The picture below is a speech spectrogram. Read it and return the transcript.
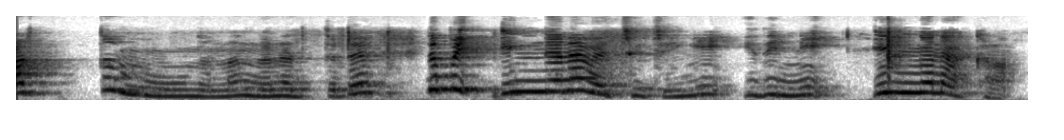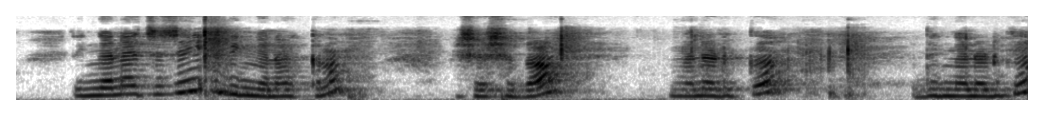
അടുത്ത മൂന്നെണ്ണം ഇങ്ങനെ എടുത്തിട്ട് ഇതിപ്പോൾ ഇങ്ങനെ വെച്ച് വെച്ചെങ്കിൽ ഇതിനി ഇങ്ങനെ ആക്കണം ഇതിങ്ങനെ വെച്ച് ഇതിങ്ങനെ ആക്കണം ശേഷം ഇതാ ഇങ്ങനെ എടുക്കുക ഇതിങ്ങനെ എടുക്കുക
